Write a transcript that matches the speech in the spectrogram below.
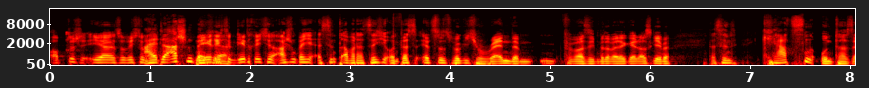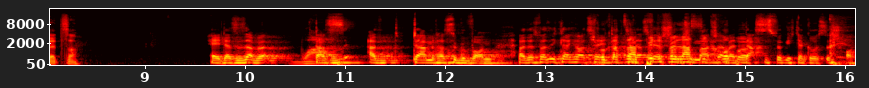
optisch eher so Richtung. Alte Aschenbecher. Nee, Richtung, geht Richtung Aschenbecher. Es sind aber tatsächlich, und das jetzt ist wirklich random, für was ich mittlerweile Geld ausgebe. Das sind Kerzenuntersetzer. Ey, das ist aber, Wow. das ist, also damit hast du gewonnen. Also das, was ich gleich noch erzählt habe, das wäre schon die much, aber das ist wirklich der größte Schrott.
